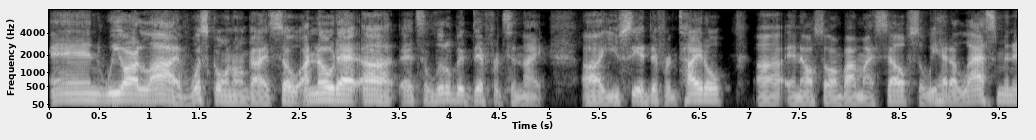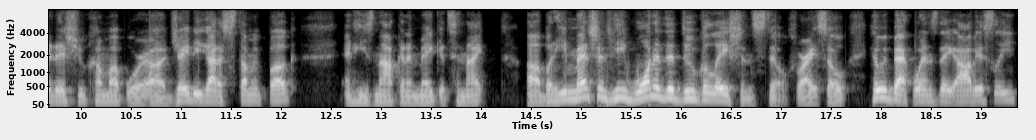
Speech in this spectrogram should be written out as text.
And we are live. What's going on, guys? So I know that uh, it's a little bit different tonight. Uh, you see a different title, uh, and also I'm by myself. So we had a last minute issue come up where uh, JD got a stomach bug, and he's not going to make it tonight. Uh, but he mentioned he wanted to do Galatians still, right? So he'll be back Wednesday, obviously.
